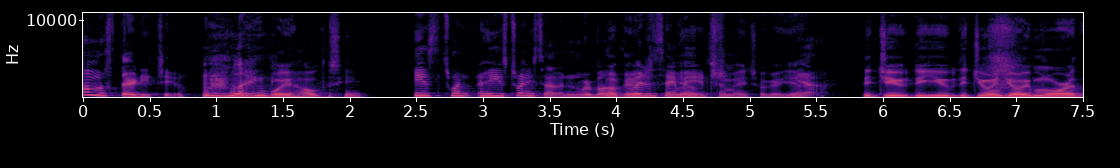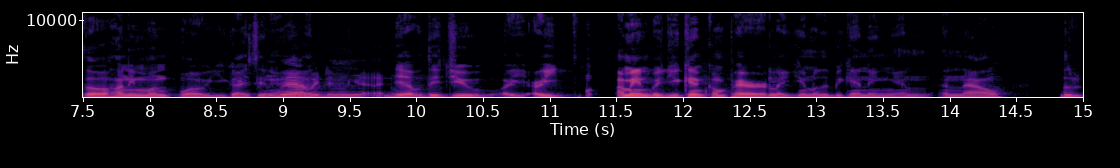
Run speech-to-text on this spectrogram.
almost 32. like Wait, how old is he? he's 20, he's 27. We're both Okay, we're the same yeah, age. Same age. Okay, yeah. yeah. Did you do you did you enjoy more the honeymoon? Well, you guys didn't Yeah, have we it. didn't get Yeah, but did you are, you- are you? I mean, but you can compare like you know the beginning and and now. The,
